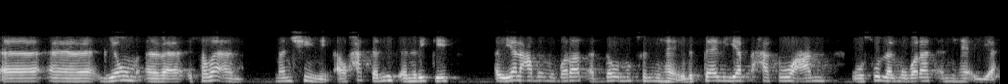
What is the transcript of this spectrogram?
اليوم سواء مانشيني أو حتى لويس أنريكي يلعبوا مباراة الدور نصف النهائي. بالتالي يبحثوا عن وصول للمباراة النهائية.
